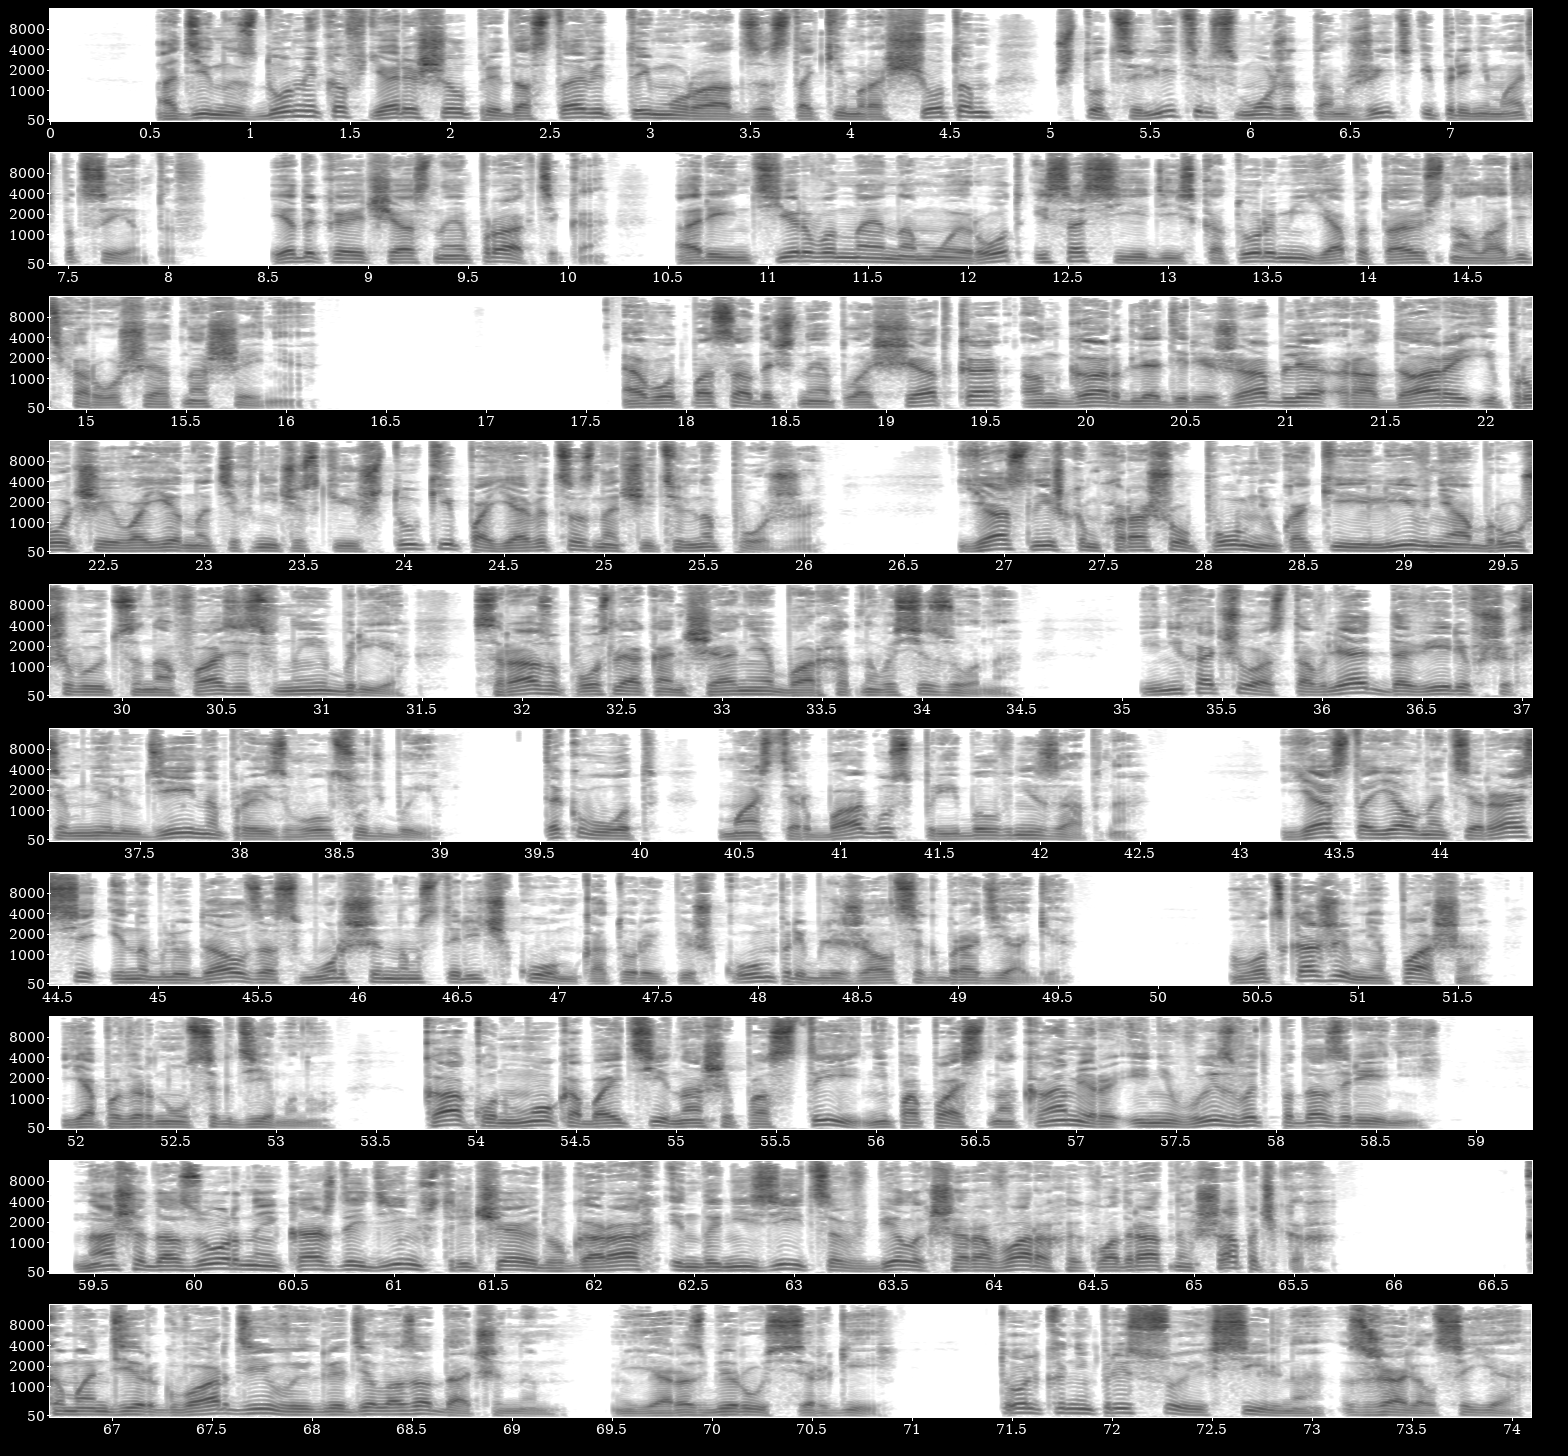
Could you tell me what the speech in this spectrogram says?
Один из домиков я решил предоставить Таймурадзе с таким расчетом, что целитель сможет там жить и принимать пациентов. Эдакая частная практика, ориентированная на мой род и соседей, с которыми я пытаюсь наладить хорошие отношения. А вот посадочная площадка, ангар для дирижабля, радары и прочие военно-технические штуки появятся значительно позже. Я слишком хорошо помню, какие ливни обрушиваются на фазис в ноябре, сразу после окончания бархатного сезона. И не хочу оставлять доверившихся мне людей на произвол судьбы. Так вот, мастер Багус прибыл внезапно. Я стоял на террасе и наблюдал за сморщенным старичком, который пешком приближался к бродяге. «Вот скажи мне, Паша», — я повернулся к демону, как он мог обойти наши посты, не попасть на камеры и не вызвать подозрений? Наши дозорные каждый день встречают в горах индонезийцев в белых шароварах и квадратных шапочках? Командир гвардии выглядел озадаченным. «Я разберусь, Сергей». «Только не прессуй их сильно», — сжалился я.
